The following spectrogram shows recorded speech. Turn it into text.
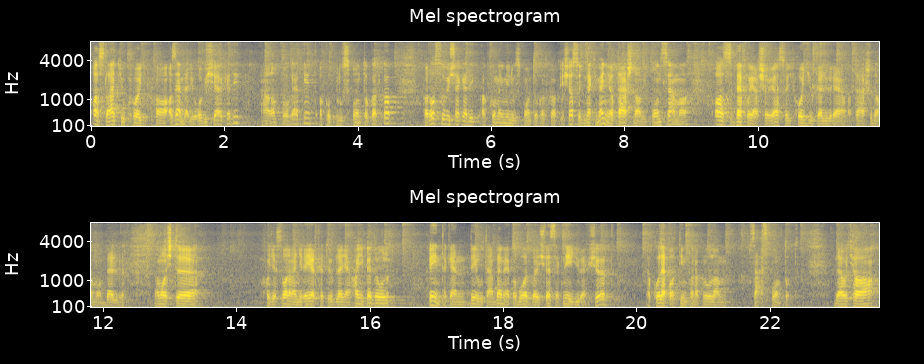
Azt látjuk, hogy ha az ember jól viselkedik állampolgárként, akkor pluszpontokat kap, ha rosszul viselkedik, akkor meg mínuszpontokat kap. És az, hogy neki mennyi a társadalmi pontszáma, az befolyásolja azt, hogy hogy jut előre a társadalmon belül. Na most, hogy ez valamennyire érthetőbb legyen. Ha én például pénteken délután bemegyek a boltba és veszek négy üveg sört, akkor lepattintanak rólam 100 pontot. De hogyha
